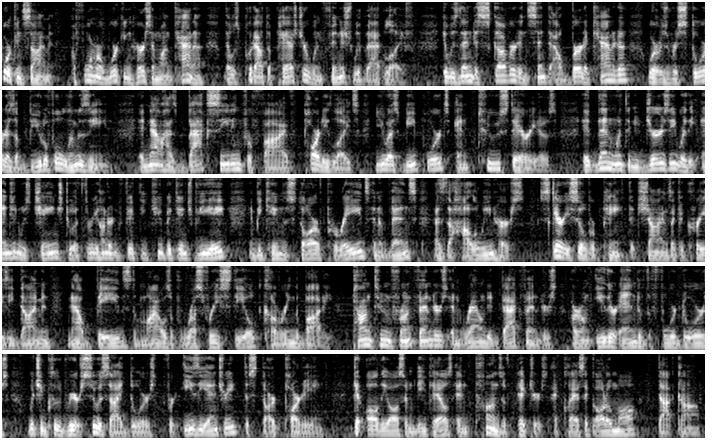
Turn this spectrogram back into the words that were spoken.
For consignment, a former working hearse in Montana that was put out to pasture when finished with that life. It was then discovered and sent to Alberta, Canada, where it was restored as a beautiful limousine. It now has back seating for five, party lights, USB ports, and two stereos. It then went to New Jersey, where the engine was changed to a 350 cubic inch V8 and became the star of parades and events as the Halloween hearse. Scary silver paint that shines like a crazy diamond now bathes the miles of rust free steel covering the body. Pontoon front fenders and rounded back fenders are on either end of the four doors, which include rear suicide doors for easy entry to start partying. Get all the awesome details and tons of pictures at classicautomall.com.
